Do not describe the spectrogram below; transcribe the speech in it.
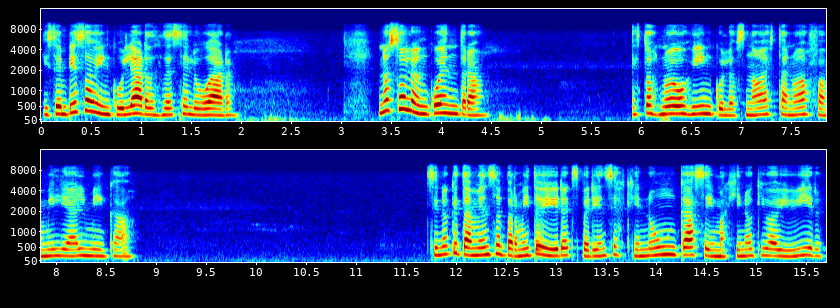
Y se empieza a vincular desde ese lugar. No solo encuentra estos nuevos vínculos, ¿no? Esta nueva familia álmica sino que también se permite vivir experiencias que nunca se imaginó que iba a vivir.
